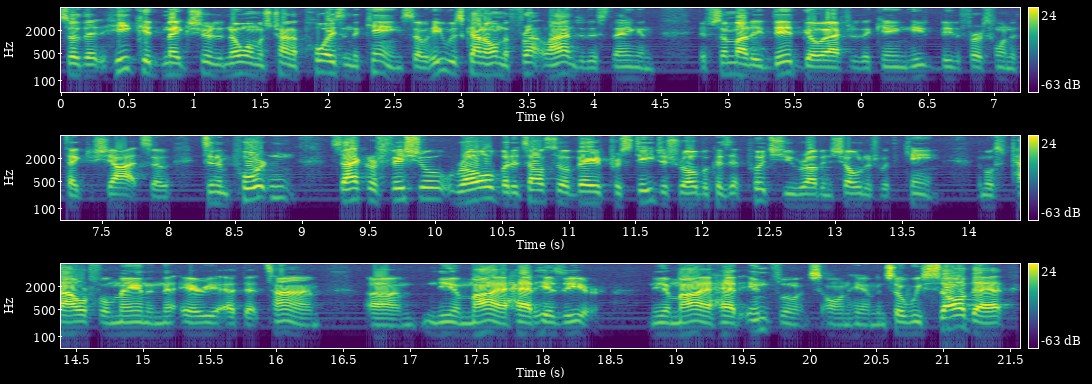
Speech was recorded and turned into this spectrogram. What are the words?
so that he could make sure that no one was trying to poison the king. So he was kind of on the front lines of this thing. And if somebody did go after the king, he'd be the first one to take the shot. So it's an important sacrificial role, but it's also a very prestigious role because it puts you rubbing shoulders with the king, the most powerful man in the area at that time. Um, Nehemiah had his ear. Nehemiah had influence on him. And so we saw that.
